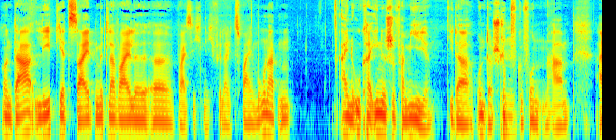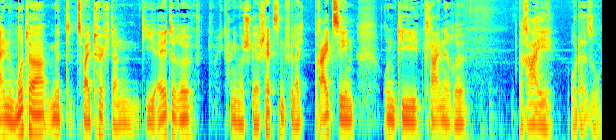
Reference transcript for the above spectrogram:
Und da lebt jetzt seit mittlerweile, äh, weiß ich nicht, vielleicht zwei Monaten eine ukrainische Familie, die da Unterschlupf mhm. gefunden haben. Eine Mutter mit zwei Töchtern. Die ältere, ich kann immer schwer schätzen, vielleicht 13 und die kleinere drei oder so.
